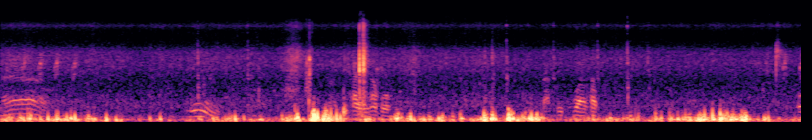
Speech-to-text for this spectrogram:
แล้วอู้ไทยครับผมตัดดีกว่าครับโอ้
